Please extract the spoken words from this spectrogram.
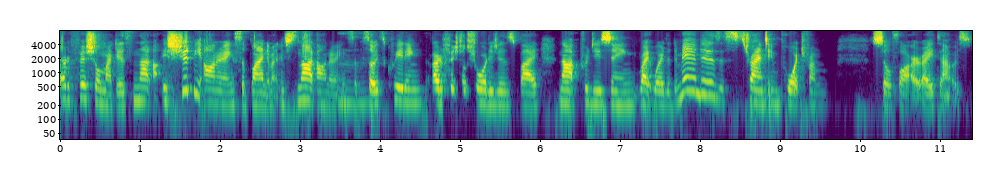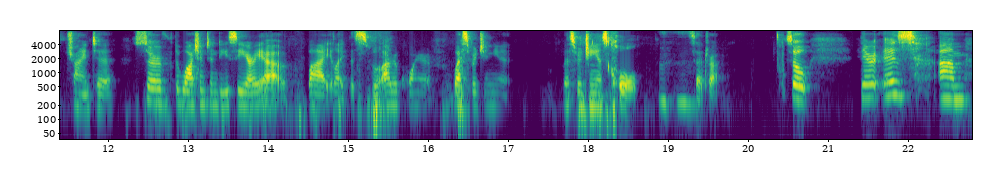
artificial market. It's not. It should be honoring supply and demand. It's not honoring. Mm-hmm. So it's creating artificial shortages by not producing right where the demand is. It's trying to import from so far. Right now, it's trying to serve the Washington D.C. area by like this other corner of West Virginia, West Virginia's coal, mm-hmm. etc. So there is um,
